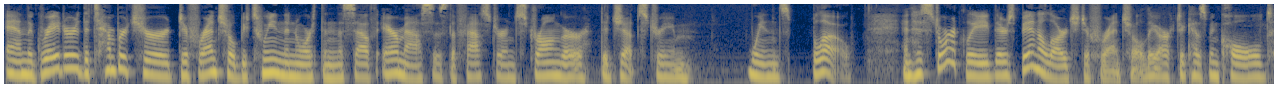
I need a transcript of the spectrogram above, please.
And the greater the temperature differential between the north and the south air masses, the faster and stronger the jet stream winds blow. And historically, there's been a large differential. The Arctic has been cold,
